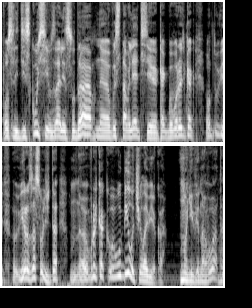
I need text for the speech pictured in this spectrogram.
после дискуссии в зале суда э, выставлять, э, как бы вроде как, вот Вера Засулич, да, э, вроде как убила человека, но не виновата.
